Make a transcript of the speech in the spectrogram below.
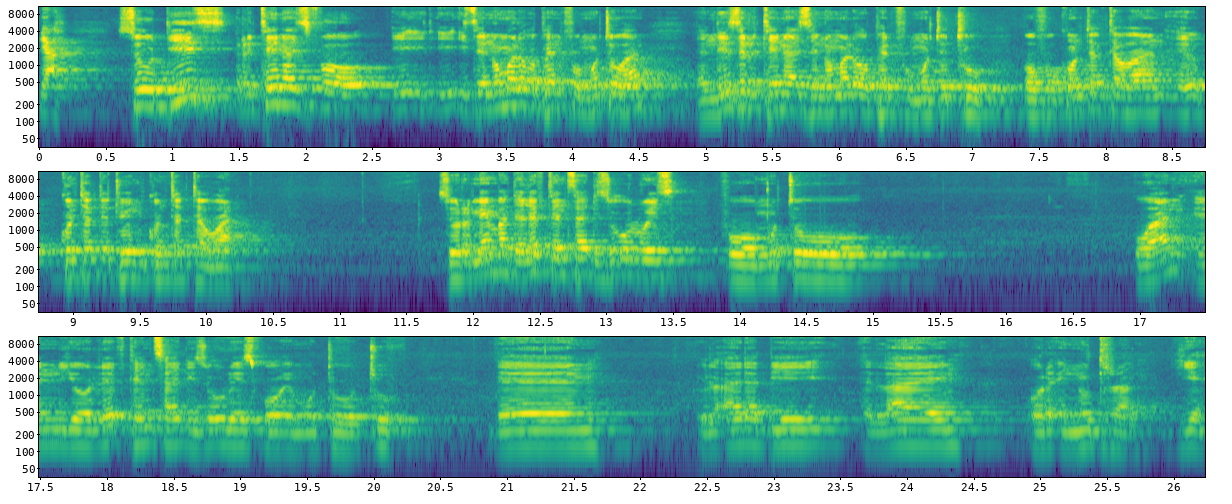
Yeah, so this retainer is for, it's a normal open for motor 1, and this retainer is a normal open for motor 2, or for contactor 1, uh, contactor 2 and contactor 1. So remember the left hand side is always for motor 1 and your left hand side is always for a motor 2. Then will either be a line or a neutral here.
